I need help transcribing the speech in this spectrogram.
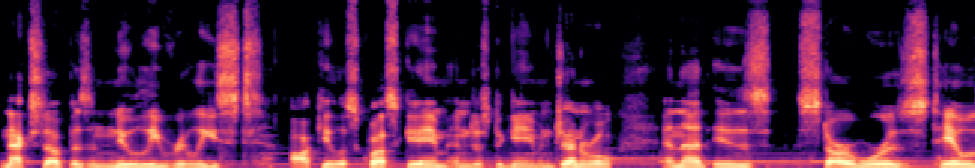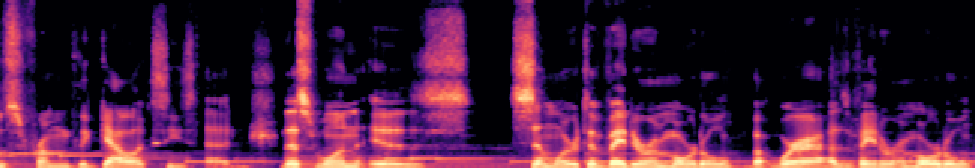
Next up is a newly released Oculus Quest game and just a game in general, and that is Star Wars Tales from the Galaxy's Edge. This one is similar to Vader Immortal, but whereas Vader Immortal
